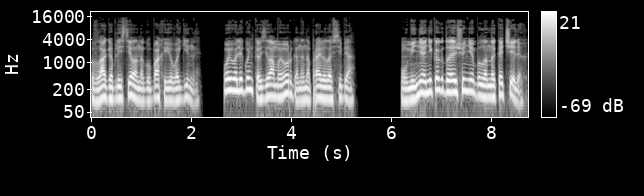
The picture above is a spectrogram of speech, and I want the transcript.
Влага блестела на губах ее вагины. Ойва легонько взяла мой орган и направила в себя. «У меня никогда еще не было на качелях».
